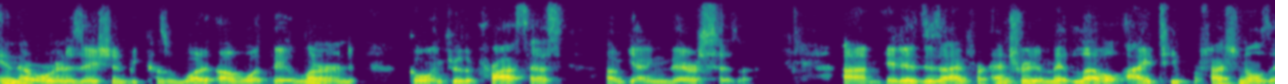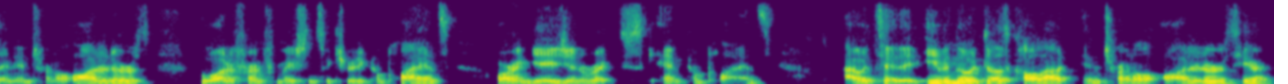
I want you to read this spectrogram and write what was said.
in their organization because what, of what they learned going through the process of getting their CISA. Um, it is designed for entry to mid-level IT professionals and internal auditors who audit for information security compliance or engage in risk and compliance. I would say that even though it does call out internal auditors here,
